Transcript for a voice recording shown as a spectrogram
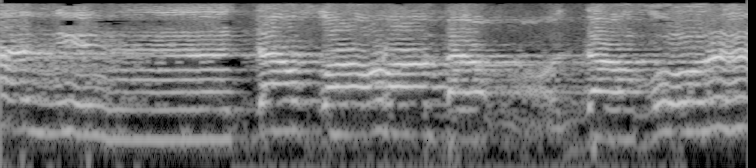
من انتصر بعد ظلم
